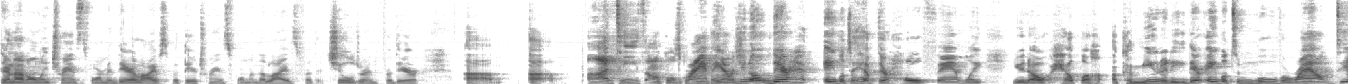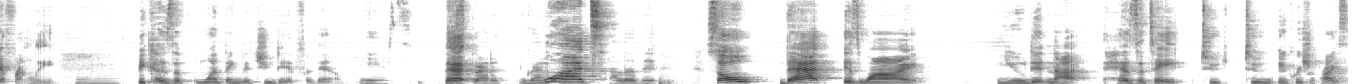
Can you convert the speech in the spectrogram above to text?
they're not only transforming their lives but they're transforming the lives for their children for their um, uh, aunties uncles grandparents you know they're able to help their whole family you know help a, a community they're able to move around differently hmm because of one thing that you did for them. Yes. That Grati- what? I love it. So that is why you did not hesitate to to increase your prices.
